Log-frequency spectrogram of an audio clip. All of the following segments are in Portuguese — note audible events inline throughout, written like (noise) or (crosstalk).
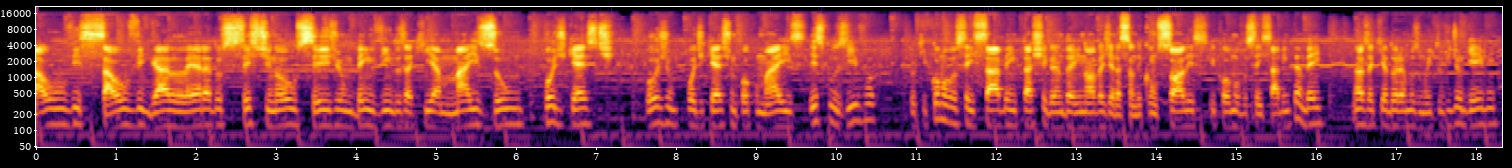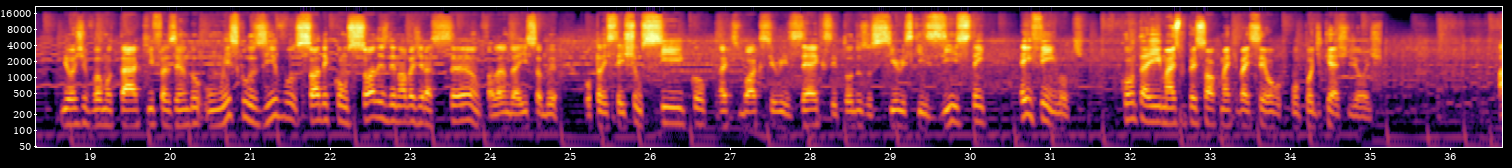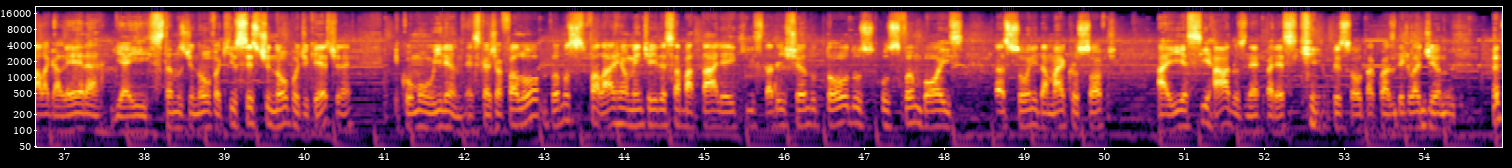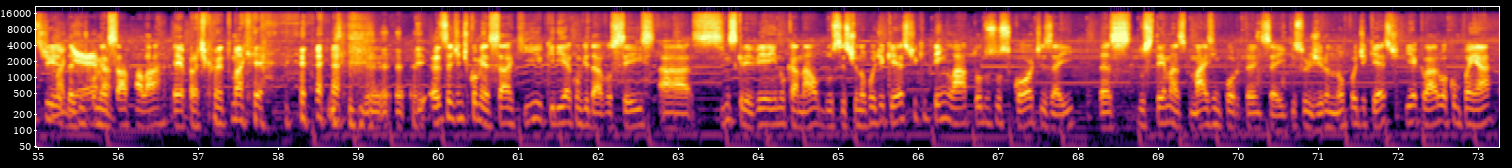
Salve, salve galera do Sextinou, sejam bem-vindos aqui a mais um podcast. Hoje um podcast um pouco mais exclusivo, porque como vocês sabem, está chegando aí nova geração de consoles. E como vocês sabem também, nós aqui adoramos muito videogame. E hoje vamos estar tá aqui fazendo um exclusivo só de consoles de nova geração, falando aí sobre o PlayStation 5, o Xbox Series X e todos os Series que existem. Enfim, Luke, conta aí mais pro pessoal como é que vai ser o, o podcast de hoje. Fala galera, e aí, estamos de novo aqui, o Sextinou Podcast, né? E como o William SK já falou, vamos falar realmente aí dessa batalha aí que está deixando todos os fanboys da Sony, da Microsoft aí acirrados, né? Parece que o pessoal tá quase degladiando. (laughs) Antes de da gente começar a falar, é praticamente uma (laughs) guerra. antes da gente começar aqui, eu queria convidar vocês a se inscrever aí no canal do Sistino Podcast, que tem lá todos os cortes aí das, dos temas mais importantes aí que surgiram no podcast. E, é claro, acompanhar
